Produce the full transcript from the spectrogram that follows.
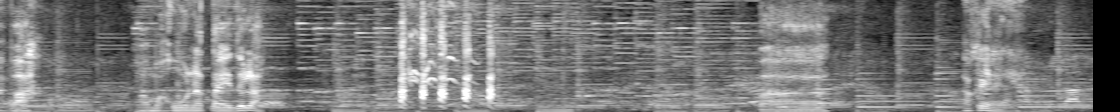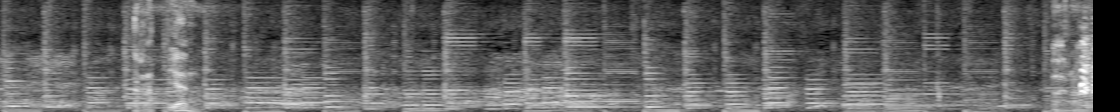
Aba, mukhang na idol ah. Ba, okay lang yan. Sarap yan. Parang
